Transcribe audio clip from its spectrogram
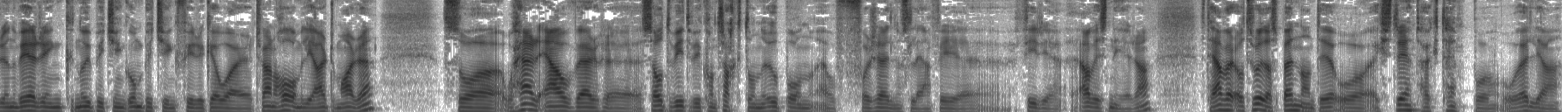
renovering, nybygging, ombygging för gåar 2,5 miljarder om året. Så och här är över så att vi vid kontrakten uppon och försäljningsläge för fyra avsnera. Det var otroligt spännande och extremt högt tempo och ölja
